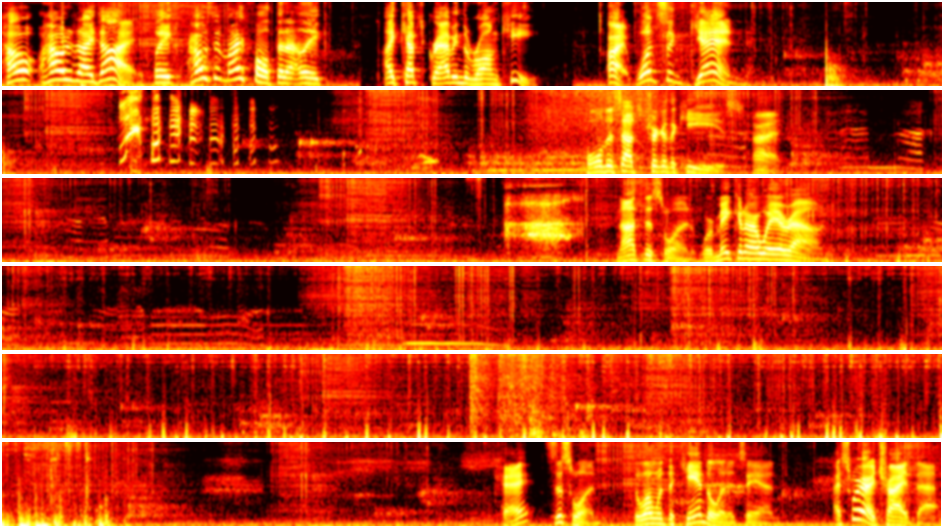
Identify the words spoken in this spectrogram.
How how did I die? Like, how is it my fault that I like I kept grabbing the wrong key? All right, once again. Pull this out to trigger the keys. All right. Not this one. We're making our way around. Okay, it's this one. The one with the candle in its hand. I swear I tried that.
